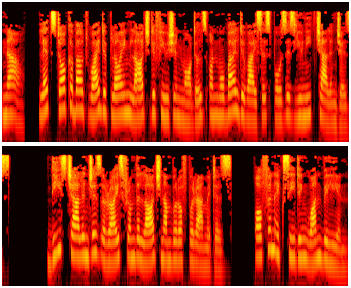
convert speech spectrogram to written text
Now, let's talk about why deploying large diffusion models on mobile devices poses unique challenges. These challenges arise from the large number of parameters, often exceeding 1 billion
